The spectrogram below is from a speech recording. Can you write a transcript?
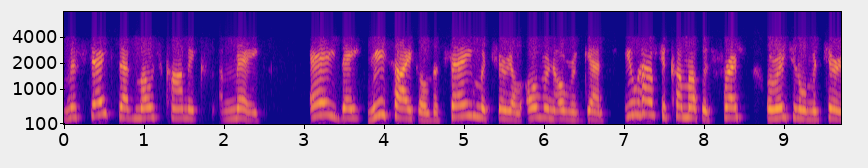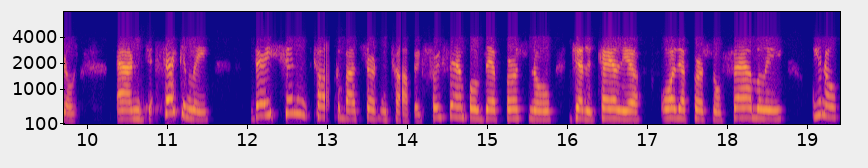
mistakes that most comics make, A, they recycle the same material over and over again. You have to come up with fresh, original material. And secondly, they shouldn't talk about certain topics. For example, their personal genitalia or their personal family. You know,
